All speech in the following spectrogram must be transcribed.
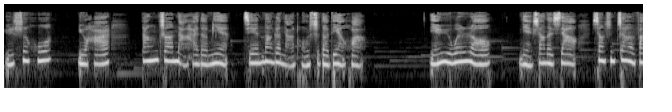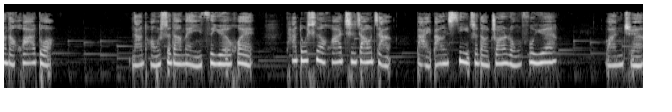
于是乎，女孩当着男孩的面接那个男同事的电话，言语温柔，脸上的笑像是绽放的花朵。男同事的每一次约会。她都是花枝招展、百般细致的妆容赴约，完全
